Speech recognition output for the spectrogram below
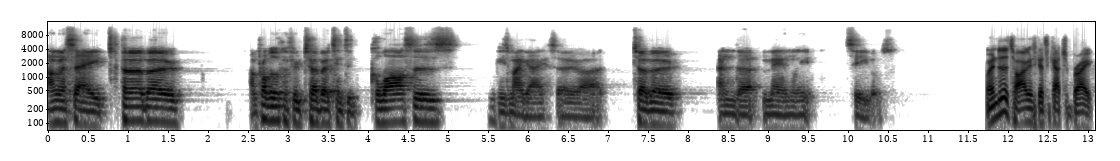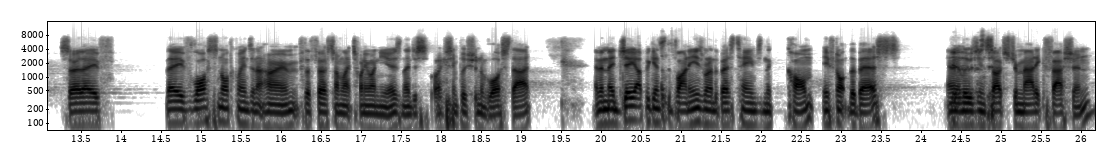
I'm gonna say Turbo. I'm probably looking through turbo tinted glasses. He's my guy. So uh, Turbo and the Manly Sea Eagles. When do the Tigers get to catch a break? So they've they've lost North Queensland at home for the first time in like 21 years, and they just like simply shouldn't have lost that. And then they G up against the Bunnies, one of the best teams in the comp, if not the best, and Yeah, they lose in it. such dramatic fashion.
